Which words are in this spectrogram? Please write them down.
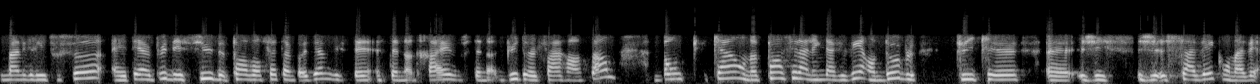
malgré tout ça, elle était un peu déçue de ne pas avoir fait un podium, c'était notre rêve, c'était notre but de le faire ensemble. Donc, quand on a passé la ligne d'arrivée en double, puis que euh, j'ai, je savais qu'on avait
